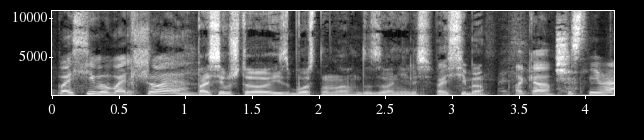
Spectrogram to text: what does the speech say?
Спасибо большое. Спасибо, что из Бостона дозвонились. Спасибо. Пока. Счастливо.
